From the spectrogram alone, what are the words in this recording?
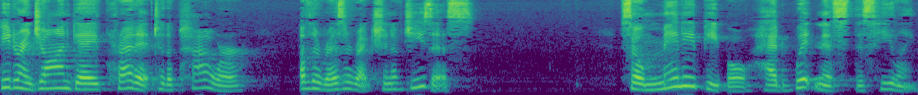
Peter and John gave credit to the power of the resurrection of Jesus. So many people had witnessed this healing,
